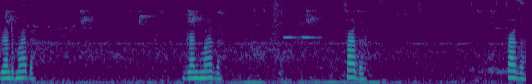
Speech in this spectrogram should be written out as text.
Grandmother. Grandmother. Father. Father.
